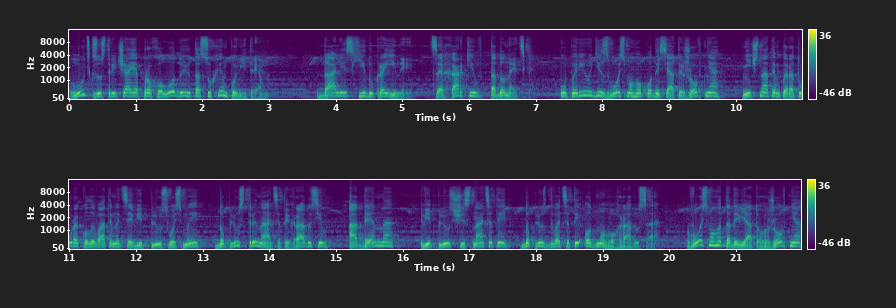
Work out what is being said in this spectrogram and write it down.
Луцьк зустрічає прохолодою та сухим повітрям. Далі схід України це Харків та Донецьк. У періоді з 8 по 10 жовтня нічна температура коливатиметься від плюс 8 до плюс 13 градусів, а денна від плюс 16 до плюс 21 градуса. 8 та 9 жовтня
